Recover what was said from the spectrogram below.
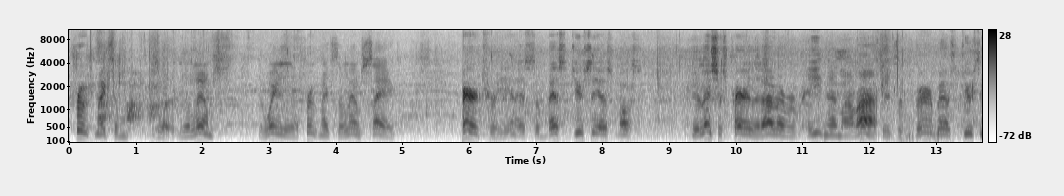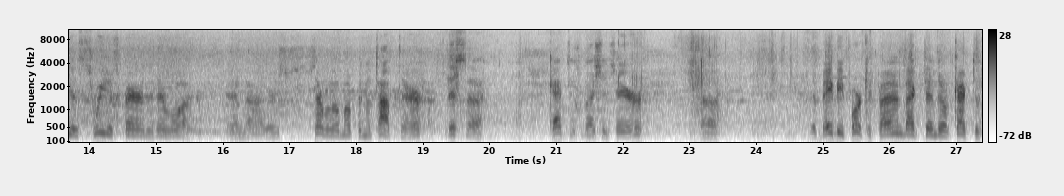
fruit makes them, the, the limbs, the weight of the fruit makes the limbs sag. Pear tree, and it's the best, juiciest, most delicious pear that I've ever eaten in my life. It's the very best, juiciest, sweetest pear that ever was. And uh, there's several of them up in the top there. This uh, cactus bushes here. Uh, the baby porcupine backed into a cactus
